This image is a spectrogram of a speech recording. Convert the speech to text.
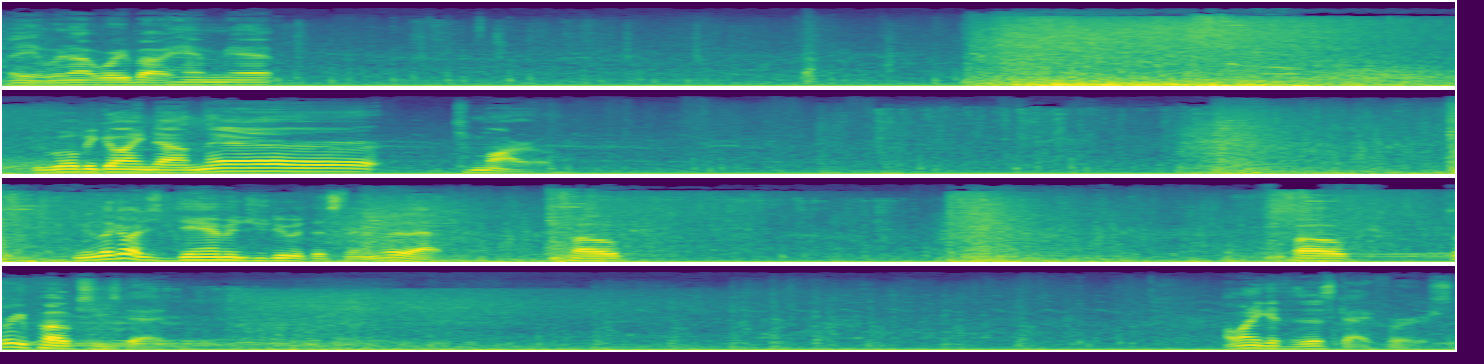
Hey, we're not worried about him yet. We will be going down there tomorrow. I mean, look how much damage you do with this thing. Look at that. Poke. Poke. Three pokes, he's dead. I want to get to this guy first.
